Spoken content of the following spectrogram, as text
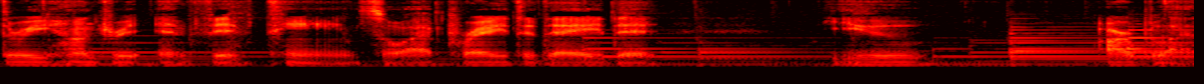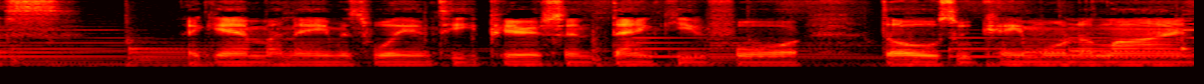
315. So I pray today that you are blessed. Again, my name is William T. Pearson. Thank you for those who came on the line.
